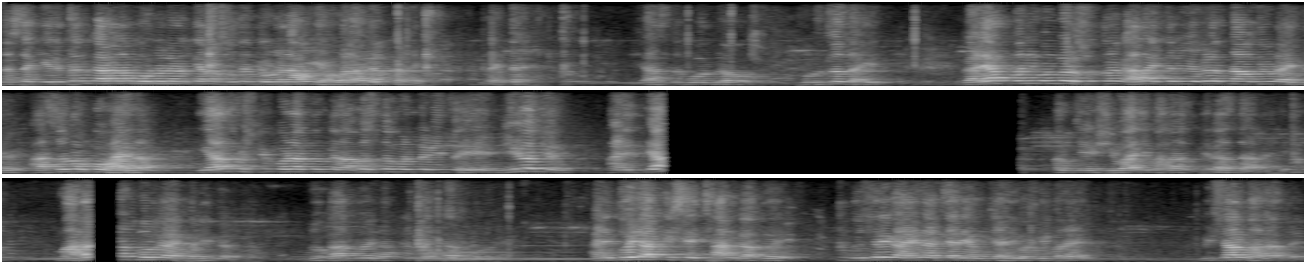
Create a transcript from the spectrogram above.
जसं कीर्तनकाराला बोलवल्यावर त्याला सुद्धा तेवढं नाव घ्यावं लागेल का नाही? नाहीतर जास्त बोलणं पुढचं जाईल. गळ्यात मनी मंगळसूत्र घालायचं वेगळंच नाव निवडायचं असं नको व्हायला. या दृष्टिकोनातून ग्रामस्थ मंडळीचं हे नियोजन आणि त्या आमचे शिवाजी महाराज बिराजदार आहे महाराज मुलगा आहे पलीकडचा. जो गातोय ना तो मुलगा आहे. आणि तोही अतिशय छान गातोय. दुसरे गायनाचार्य आमचे हरिभक्तीपर आहे विशाल महाराज आहे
